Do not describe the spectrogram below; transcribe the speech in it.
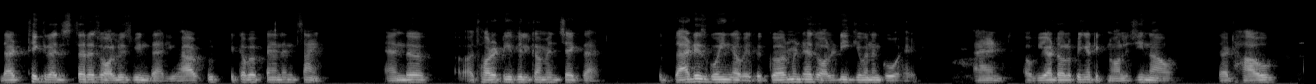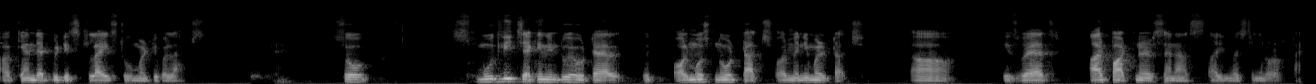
that thick register has always been there. You have to pick up a pen and sign, and the authorities will come and check that. So that is going away. The government has already given a go ahead, and uh, we are developing a technology now that how uh, can that be digitalized to multiple apps. Okay. So smoothly checking into a hotel with almost no touch or minimal touch uh, is where our partners and us are investing a lot of time.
